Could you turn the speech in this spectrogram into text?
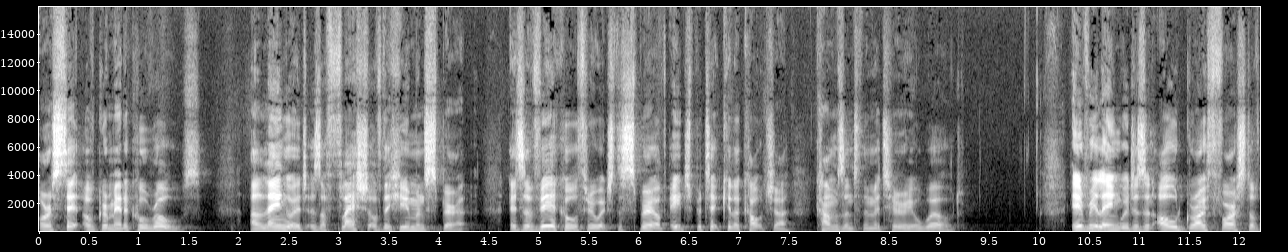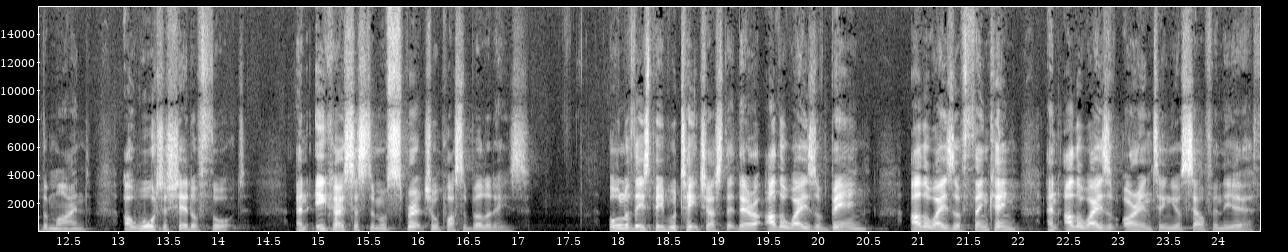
or a set of grammatical rules. A language is a flash of the human spirit. It's a vehicle through which the spirit of each particular culture comes into the material world. Every language is an old growth forest of the mind, a watershed of thought, an ecosystem of spiritual possibilities. All of these people teach us that there are other ways of being, other ways of thinking, and other ways of orienting yourself in the earth.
